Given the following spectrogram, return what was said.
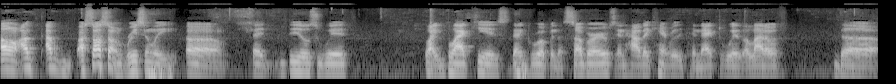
Um, I, I I saw something recently um, that deals with like black kids that grew up in the suburbs and how they can't really connect with a lot of the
